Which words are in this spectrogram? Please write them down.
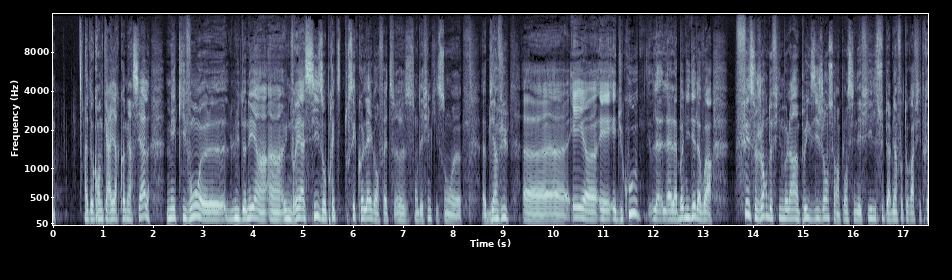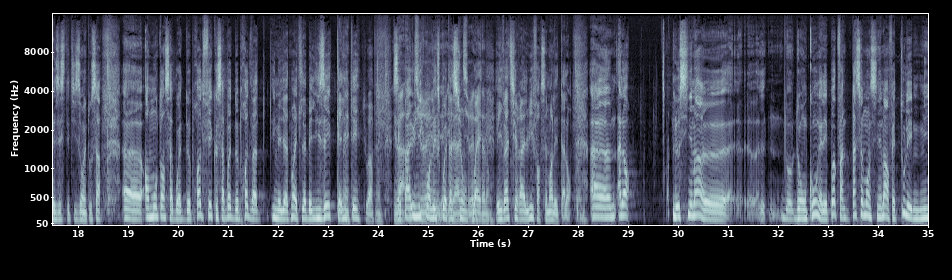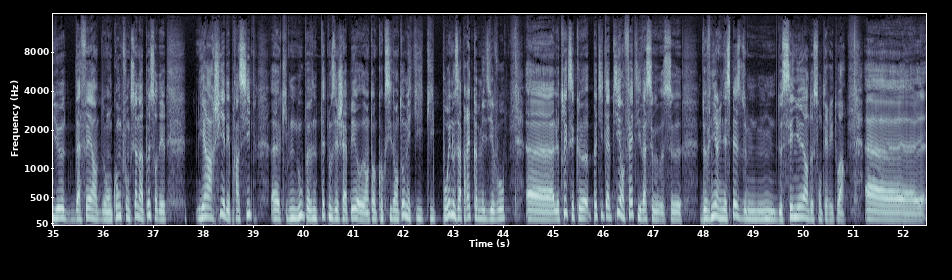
à de grandes carrières commerciales, mais qui vont euh, lui donner un- un- une vraie assise auprès de tous ses collègues. En fait, Euh, ce sont des films qui sont euh, bien vus. Et, et, et du coup, la bonne idée d'avoir fait ce genre de film-là un peu exigeant sur un plan cinéphile, super bien photographié, très esthétisant et tout ça, euh, en montant sa boîte de prod, fait que sa boîte de prod va imméditement être labellisée qualité, tu vois. C'est pas attirer- uniquement de l'exploitation, ouais. Et il va attirer à lui forcément les talents. Euh, alors. Le cinéma euh, de, de Hong Kong à l'époque, enfin pas seulement le cinéma, en fait tous les milieux d'affaires de Hong Kong fonctionnent un peu sur des hiérarchies et des principes euh, qui nous peuvent peut-être nous échapper euh, en tant qu'occidentaux, mais qui, qui pourraient nous apparaître comme médiévaux. Euh, le truc, c'est que petit à petit, en fait, il va se, se devenir une espèce de, de seigneur de son territoire.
